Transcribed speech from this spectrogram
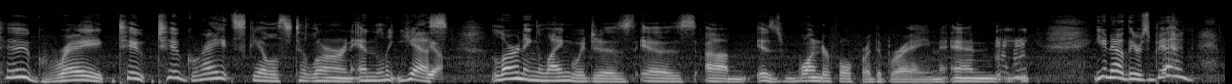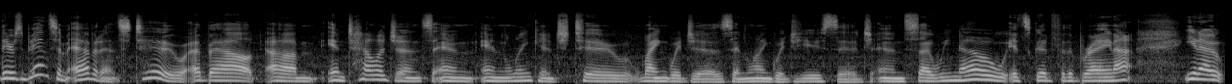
two great two two great skills to learn and yes yeah. learning languages is um, is wonderful for the brain and mm-hmm. you know there's been there's been some evidence too about um, intelligence and and linkage to languages and language usage and so we know it's good for the brain I you know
